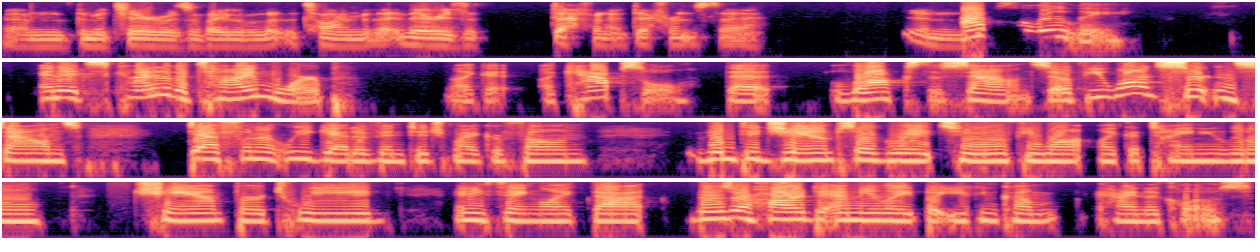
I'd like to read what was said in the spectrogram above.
um, the materials available at the time, but there is a definite difference there. And Absolutely, and it's kind of a time warp, like a, a capsule that locks the sound. So if you want certain sounds, definitely get a vintage microphone. Vintage amps are great too if you want like a tiny little champ or tweed, anything like that. Those are hard to emulate, but you can come kind of close.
